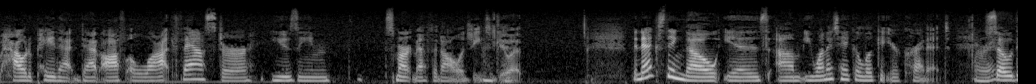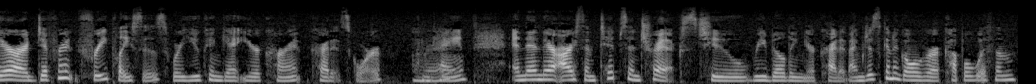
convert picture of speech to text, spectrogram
how to pay that debt off a lot faster using smart methodology to okay. do it. The next thing, though, is um, you want to take a look at your credit. So there are different free places where you can get your current credit score. Okay. And then there are some tips and tricks to rebuilding your credit. I'm just going to go over a couple with them,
